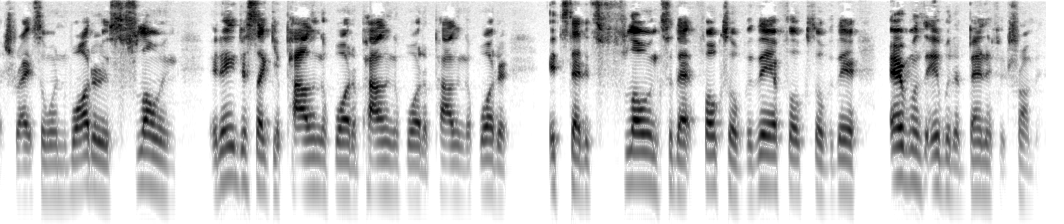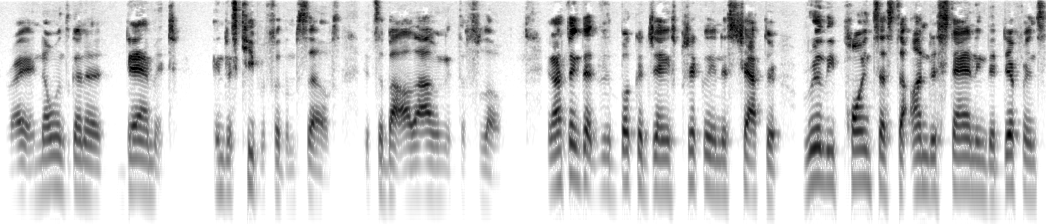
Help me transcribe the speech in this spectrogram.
us, right? So, when water is flowing, it ain't just like you're piling up water, piling up water, piling up water. It's that it's flowing so that folks over there, folks over there, everyone's able to benefit from it, right? And no one's gonna dam it and just keep it for themselves. It's about allowing it to flow. And I think that the book of James, particularly in this chapter, really points us to understanding the difference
